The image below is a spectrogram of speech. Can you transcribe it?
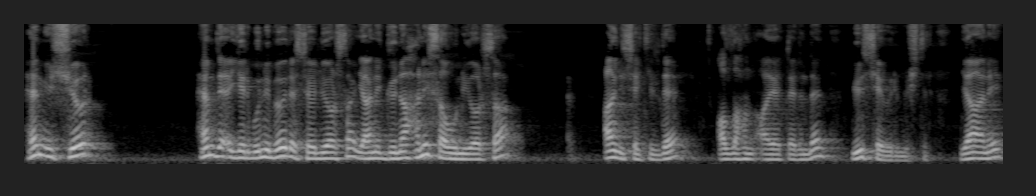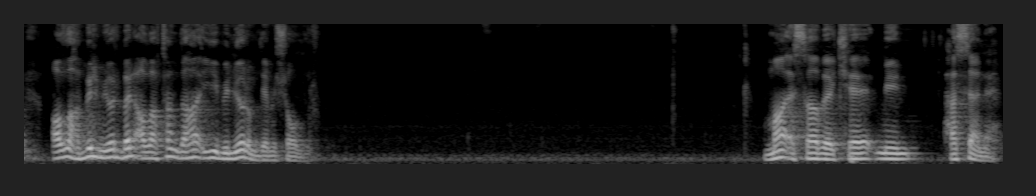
Hem içiyor, hem de eğer bunu böyle söylüyorsa, yani günahını savunuyorsa, aynı şekilde Allah'ın ayetlerinden yüz çevirmiştir. Yani Allah bilmiyor, ben Allah'tan daha iyi biliyorum demiş olur. Ma esabeke min hasene.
